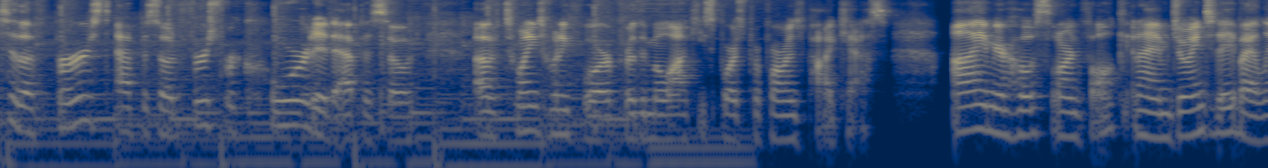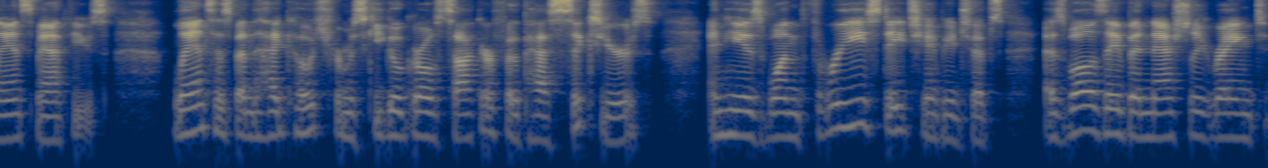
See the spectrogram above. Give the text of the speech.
to the first episode, first recorded episode of 2024 for the Milwaukee Sports Performance Podcast. I am your host, Lauren Falk, and I am joined today by Lance Matthews. Lance has been the head coach for Muskego Girls Soccer for the past six years, and he has won three state championships, as well as they've been nationally ranked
